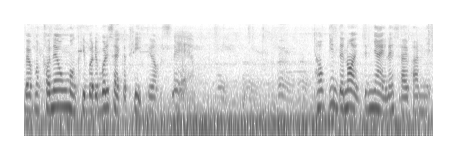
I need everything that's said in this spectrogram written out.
แบบมันข้าวเหนียวมะม่วงที่บริบริใส่กะทิเนาะแซ่บเขากินแต่น้อยจนใหญ่เลยสายพันธุ์นี้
